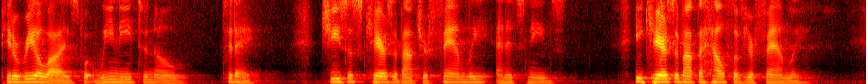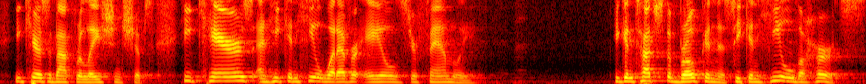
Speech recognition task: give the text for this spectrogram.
Peter realized what we need to know today. Jesus cares about your family and its needs. He cares about the health of your family. He cares about relationships. He cares and He can heal whatever ails your family. He can touch the brokenness. He can heal the hurts.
